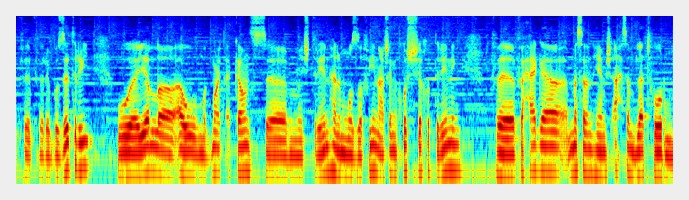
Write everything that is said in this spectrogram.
في, في repository ويلا أو مجموعة accounts مشتريينها للموظفين عشان يخش ياخد training في في حاجة مثلا هي مش أحسن platform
